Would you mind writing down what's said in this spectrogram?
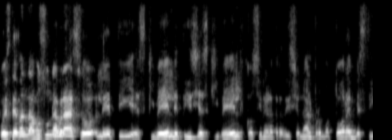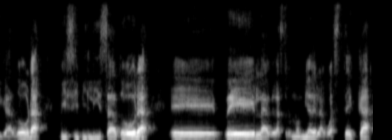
Pues te mandamos un abrazo, Leti Esquivel, Leticia Esquivel, cocinera tradicional, promotora, investigadora, visibilizadora eh, de la gastronomía de la Huasteca,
